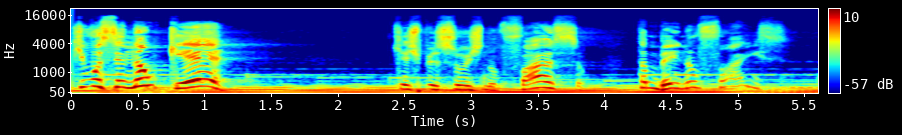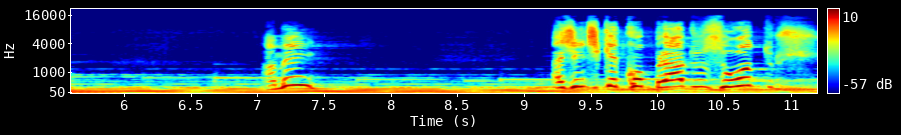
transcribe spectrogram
Que você não quer que as pessoas não façam, também não faz. Amém? A gente quer cobrar dos outros.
